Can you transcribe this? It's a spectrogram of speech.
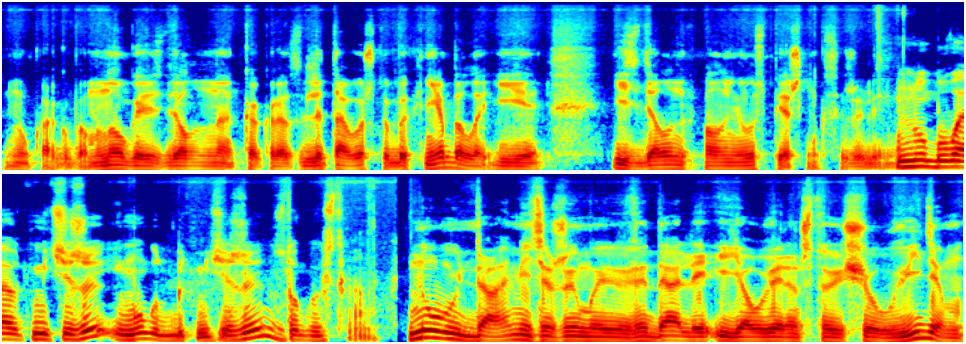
Ну, как бы многое сделано как раз для того, чтобы их не было, и и сделаны вполне успешно, к сожалению. Ну, бывают мятежи, и могут быть мятежи с другой стороны. Ну, да, мятежи мы видали, и я уверен, что еще увидим,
